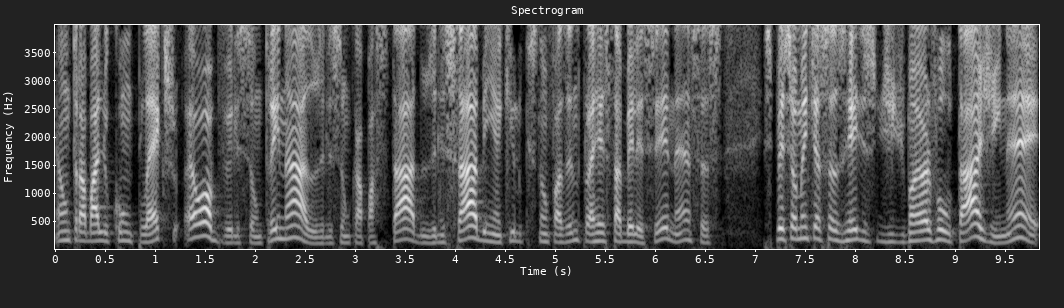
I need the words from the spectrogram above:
é um trabalho complexo. É óbvio, eles são treinados, eles são capacitados, eles sabem aquilo que estão fazendo para restabelecer né, essas especialmente essas redes de, de, maior voltagem, né,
